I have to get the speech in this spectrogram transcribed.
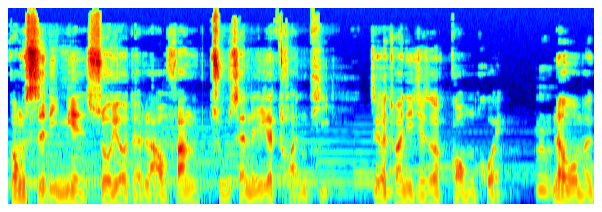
公司里面所有的劳方组成了一个团体，这个团体叫做工会。嗯。那我们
